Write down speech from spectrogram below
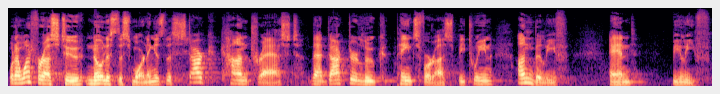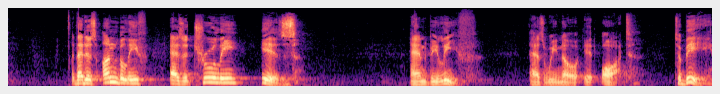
what I want for us to notice this morning is the stark contrast that Dr. Luke paints for us between unbelief and belief. That is, unbelief as it truly is, and belief as we know it ought to be,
